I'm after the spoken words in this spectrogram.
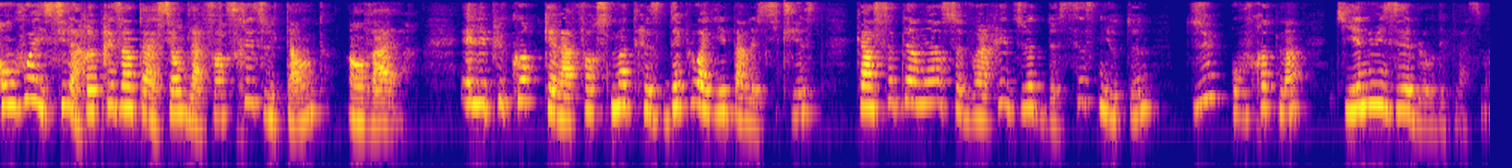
On voit ici la représentation de la force résultante en vert. Elle est plus courte que la force motrice déployée par le cycliste car cette dernière se voit réduite de 6 newtons dû au frottement qui est nuisible au déplacement.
